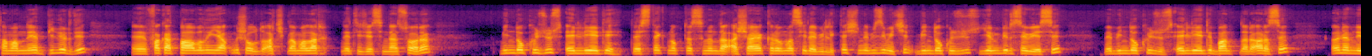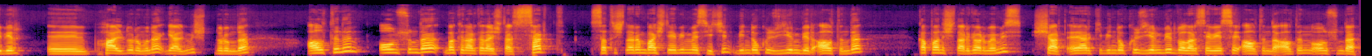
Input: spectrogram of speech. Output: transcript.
tamamlayabilirdi. E, fakat Powell'ın yapmış olduğu açıklamalar neticesinden sonra 1957 destek noktasının da aşağıya kırılmasıyla birlikte şimdi bizim için 1921 seviyesi ve 1957 bantları arası önemli bir e, hal durumuna gelmiş durumda. Altının onsunda bakın arkadaşlar sert satışların başlayabilmesi için 1921 altında kapanışlar görmemiz şart. Eğer ki 1921 dolar seviyesi altında altının onsunda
